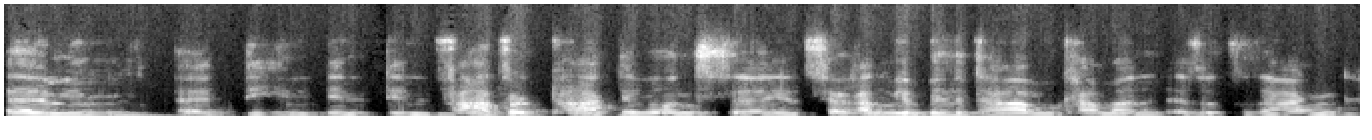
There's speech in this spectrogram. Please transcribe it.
ähm, äh, die, den, den, Fahrzeugpark, den wir uns jetzt herangebildet haben, kann man sozusagen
